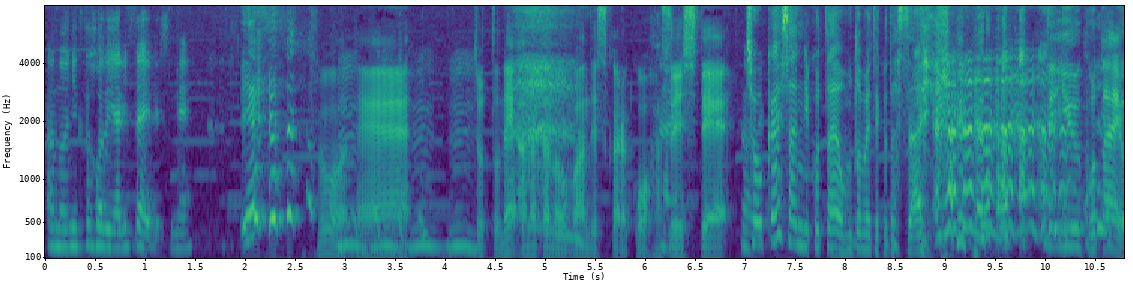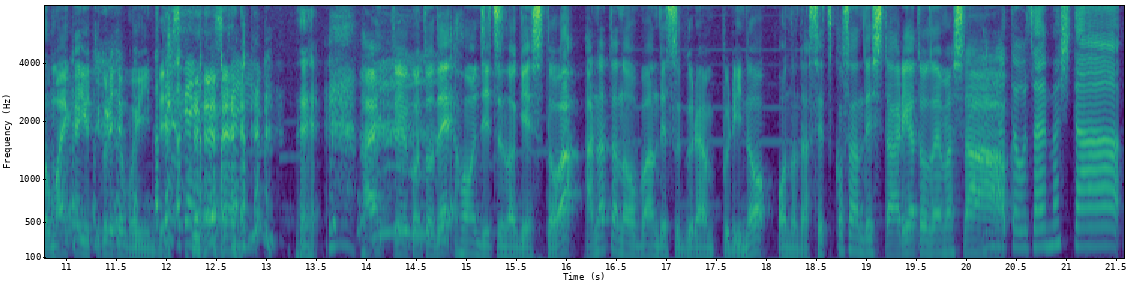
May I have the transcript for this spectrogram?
あのニカホでやりたいですね。そうね、ちょっとねあなたの番ですからこう派生して、鳥海さんに答えを求めてください。っていう答えを毎回言ってくれてもいいんで。確かに確かに。ね、はいということで本日のゲストはあなたのお番ですグランプリの小野田節子さんでしたありがとうございましありたがとうございました。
